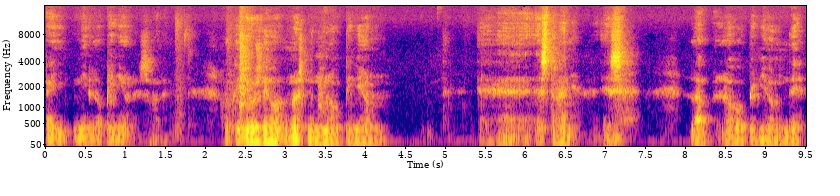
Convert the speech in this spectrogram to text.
Hay mil opiniones. ¿vale? Lo que yo os digo no es ninguna opinión eh, extraña, es la, opinión de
